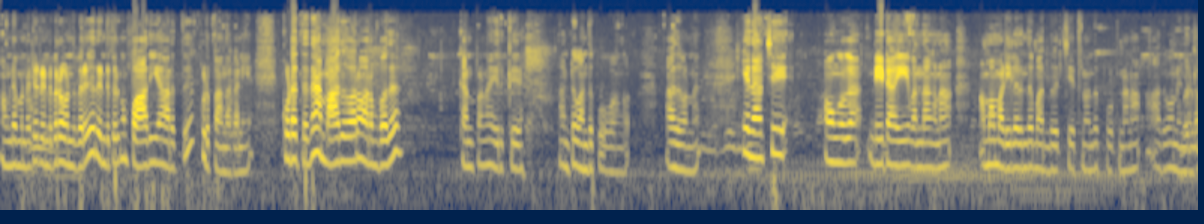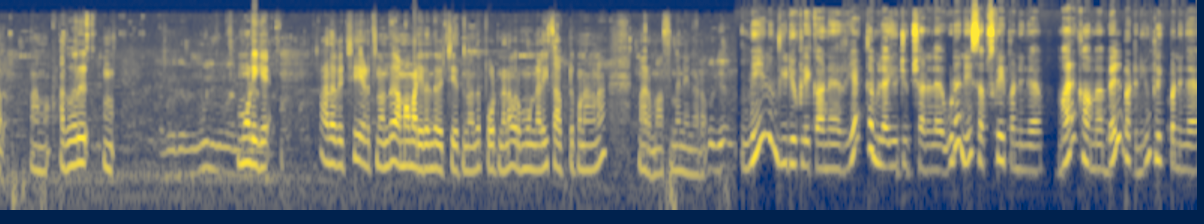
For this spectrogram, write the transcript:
அவங்கள முன்னாடி ரெண்டு பேரும் வந்த பிறகு ரெண்டு பேருக்கும் பாதியாக அறுத்து கொடுப்பாங்க கனியை. கொடுத்ததை மாது வாரம் வரும்போது கன்ஃபார்மாக இருக்குது அன்ட்டு வந்து போவாங்க. அது ஒன்று ஏதாச்சும் அவங்க லேட் ஆகி வந்தாங்கன்னா அம்மா மடியிலேருந்து மருந்து வச்சு எடுத்துன்னு வந்து போட்டினானா அதுவும் நின்றுடும் ஆமாம் அது ஒரு மூலிகை. அதை வச்சு எடுத்துன்னு வந்து அம்மா மடியிலேருந்து வச்சு எடுத்துன்னு வந்து போட்டினானா ஒரு மூணு நாளைக்கு சாப்பிட்டு போனாங்கன்னா மறு மாதமே நின்றுடும் மேலும் வீடியோக்களுக்கான ரியாக்ட் தமிழா யூடியூப் சேனலை உடனே சப்ஸ்கிரைப் பண்ணுங்க. மறக்காம பெல் பட்டனையும் கிளிக் பண்ணுங்க.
